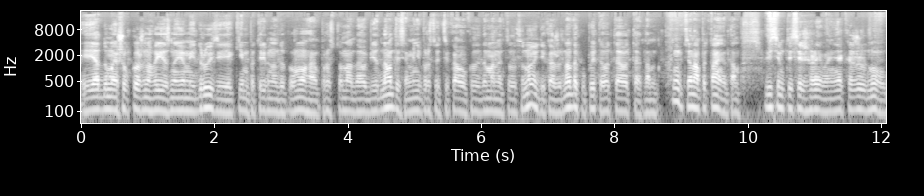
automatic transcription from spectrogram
І я думаю, що в кожного є знайомі друзі, яким потрібна допомога. Просто треба об'єднатися. Мені просто цікаво, коли до мене телефонують і кажуть, треба купити оте, оте. Там ну, ціна питання там 8 тисяч гривень. Я кажу, ну,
